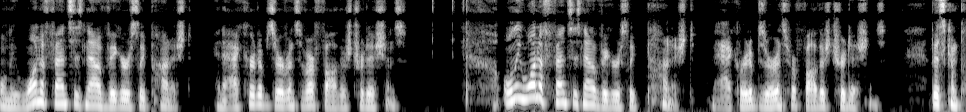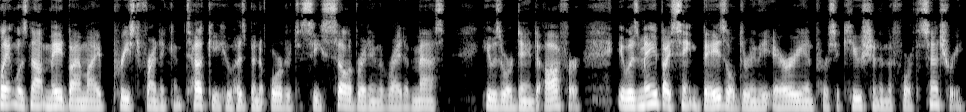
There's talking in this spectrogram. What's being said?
Only one offense is now vigorously punished an accurate observance of our fathers' traditions. Only one offense is now vigorously punished an accurate observance of fathers' traditions. This complaint was not made by my priest friend in Kentucky, who has been ordered to cease celebrating the rite of Mass he was ordained to offer. It was made by St. Basil during the Arian persecution in the fourth century.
